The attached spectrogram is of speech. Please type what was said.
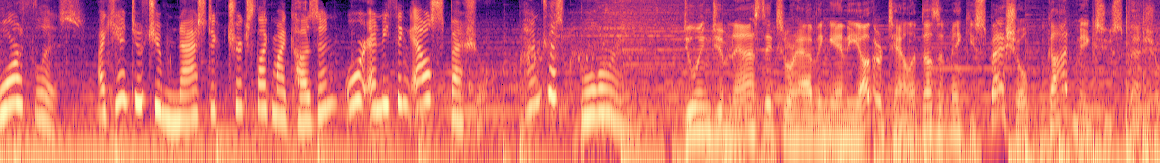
worthless. I can't do gymnastic tricks like my cousin or anything else special. I'm just boring. Doing gymnastics or having any other talent doesn't make you special. God makes you special.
